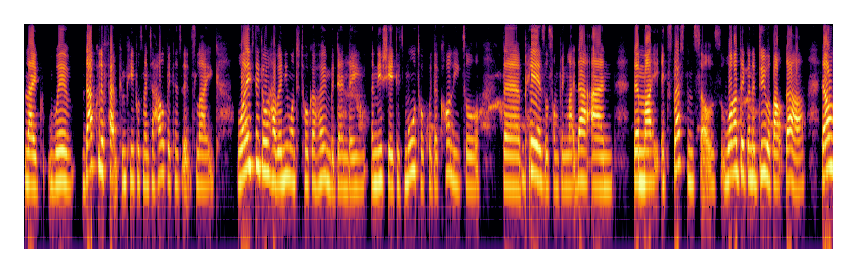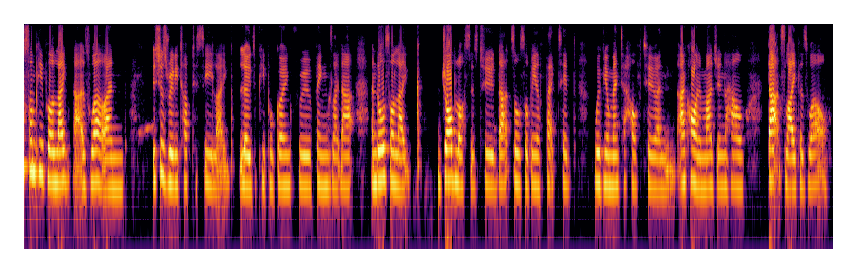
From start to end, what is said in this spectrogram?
like with that could affect people's mental health because it's like what if they don't have anyone to talk at home, but then they initiated more talk with their colleagues or their peers or something like that, and they might express themselves? What are they going to do about that? There are some people like that as well, and it's just really tough to see like loads of people going through things like that, and also like job losses too. That's also been affected with your mental health too, and I can't imagine how that's like as well.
